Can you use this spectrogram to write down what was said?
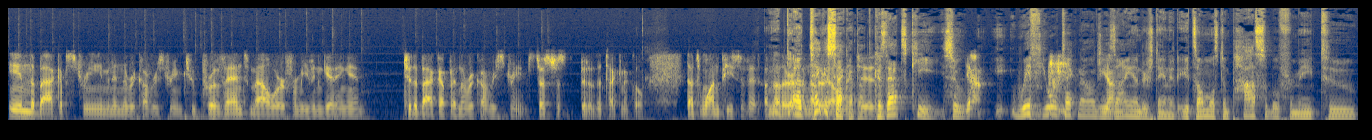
in the backup stream and in the recovery stream to prevent malware from even getting in to the backup and the recovery streams. That's just a bit of the technical. That's one piece of it. Another, Uh, another take a second though, because that's key. So, Yeah. with your technology, as I understand it, it's almost impossible for me to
